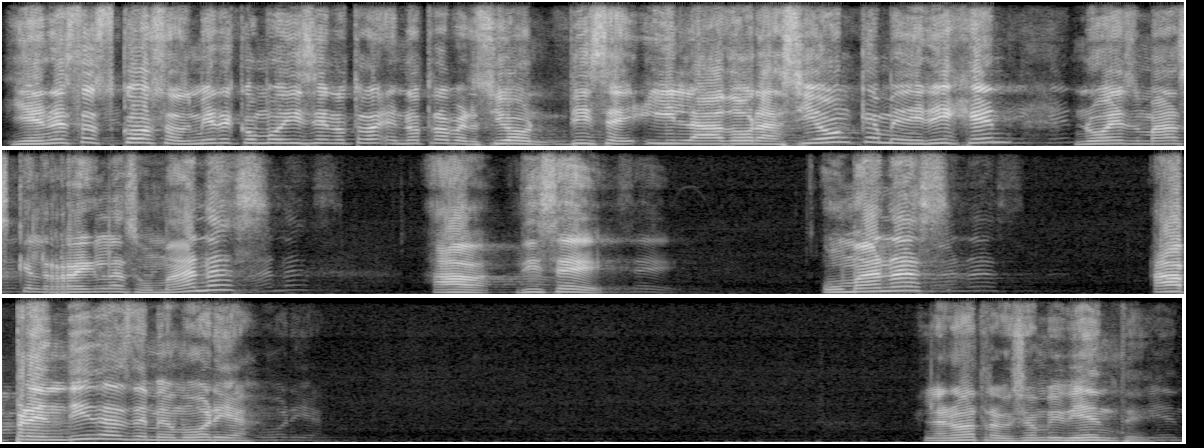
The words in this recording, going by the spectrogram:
Y en estas cosas, mire cómo dice en otra, en otra versión, dice, y la adoración que me dirigen no es más que reglas humanas. Ah, dice, humanas aprendidas de memoria. La nueva traducción viviente.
